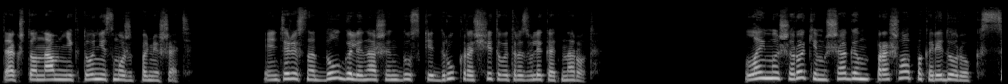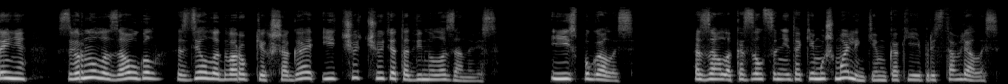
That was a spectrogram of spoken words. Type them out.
так что нам никто не сможет помешать. Интересно, долго ли наш индусский друг рассчитывает развлекать народ?» Лайма широким шагом прошла по коридору к сцене, свернула за угол, сделала два робких шага и чуть-чуть отодвинула занавес. И испугалась. Зал оказался не таким уж маленьким, как ей представлялось,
